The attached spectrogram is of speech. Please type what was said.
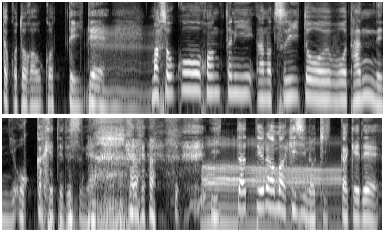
たことが起こっていて、うんうんうんまあ、そこを本当にあのツイートを丹念に追っかけてですね、行ったっていうのはまあ記事のきっかけで、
